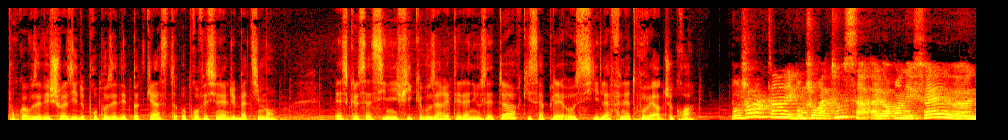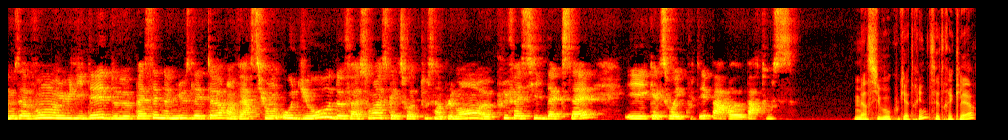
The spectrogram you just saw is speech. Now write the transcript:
pourquoi vous avez choisi de proposer des podcasts aux professionnels du bâtiment? Est-ce que ça signifie que vous arrêtez la newsletter qui s'appelait aussi La fenêtre ouverte, je crois? Bonjour Martin et bonjour à tous. Alors en effet, euh, nous avons eu l'idée de passer notre newsletter en version audio de façon à ce qu'elle soit tout simplement euh, plus facile d'accès et qu'elle soit écoutée par, euh, par tous. Merci beaucoup Catherine, c'est très clair.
